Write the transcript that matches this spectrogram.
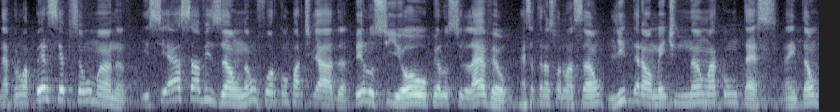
né, por uma percepção humana. E se essa visão não for compartilhada pelo CEO, pelo C-level, essa transformação literalmente não acontece. né? Então,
